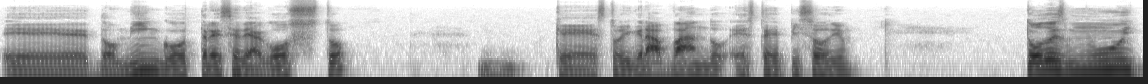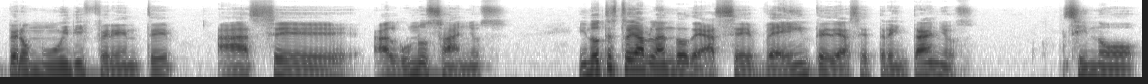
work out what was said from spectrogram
eh, domingo 13 de agosto, que estoy grabando este episodio, todo es muy, pero muy diferente hace algunos años. Y no te estoy hablando de hace 20, de hace 30 años, sino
